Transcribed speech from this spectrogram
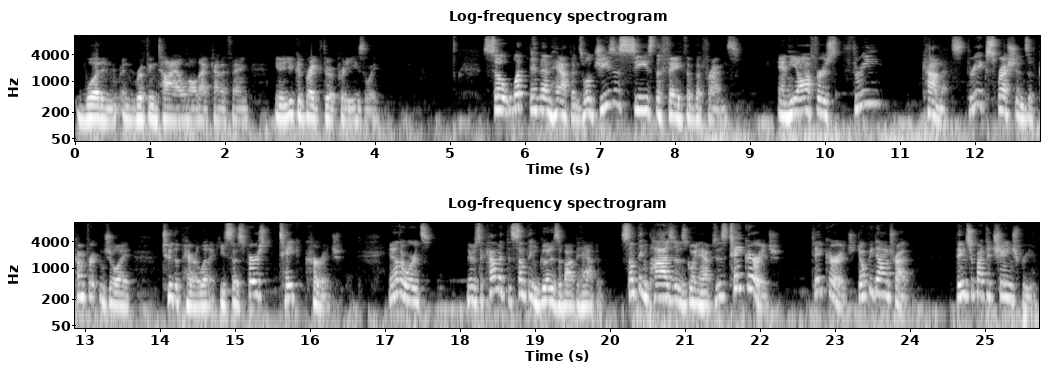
wood and, and roofing tile and all that kind of thing. You know you could break through it pretty easily. So what then happens? Well jesus sees the faith of the friends and he offers three comments three expressions of comfort and joy to the paralytic. He says first take courage. In other words there's a comment that something good is about to happen. Something positive is going to happen. Just take courage. Take courage. Don't be downtrodden. Things are about to change for you.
